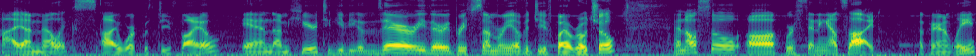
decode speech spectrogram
Hi, I'm Alex. I work with GFBio, and I'm here to give you a very, very brief summary of a GFBio roadshow. And also, uh, we're standing outside, apparently,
